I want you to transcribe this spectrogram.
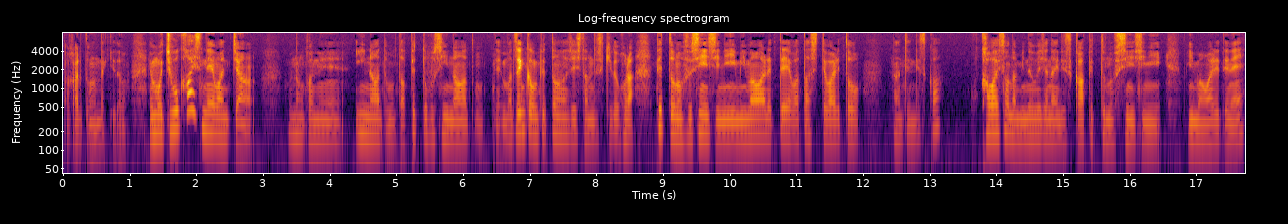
わかると思うんだけど。え、もう超可愛いっすね、ワンちゃん。なんかね、いいなって思った。ペット欲しいなと思って。まあ、前回もペットの話したんですけど、ほら、ペットの不審死に見舞われて、私って割と、なんて言うんですか？かわいそうな身の上じゃないですか。ペットの不審死に見舞われてね。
